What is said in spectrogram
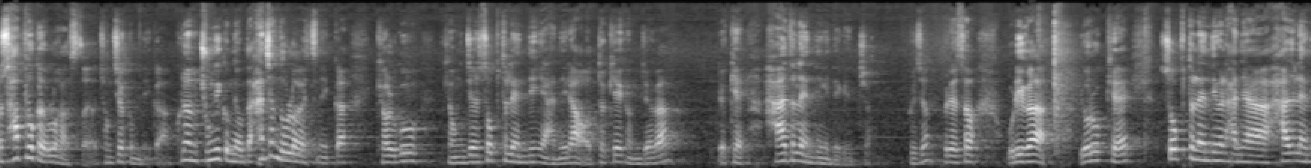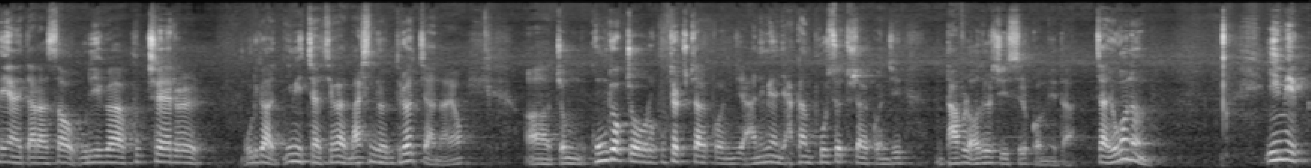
한 4%까지 올라갔어요. 정책 금리가. 그럼 중립 금리보다 한참 더 올라갔으니까 결국 경제 소프트 랜딩이 아니라 어떻게 경제가 이렇게 하드 랜딩이 되겠죠. 그죠? 그래서 우리가 이렇게 소프트 랜딩을 하냐 하드 랜딩에 따라서 우리가 국채를 우리가 이미 제가 말씀드렸잖아요. 어, 좀 공격적으로 국채 투자할 건지 아니면 약간 보수에 투자할 건지 답을 얻을 수 있을 겁니다. 자, 요거는 이미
